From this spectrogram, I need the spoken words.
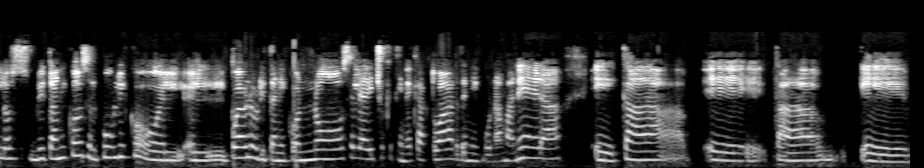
los británicos, el público o el, el, pueblo británico no se le ha dicho que tiene que actuar de ninguna manera. cada eh, cada eh,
